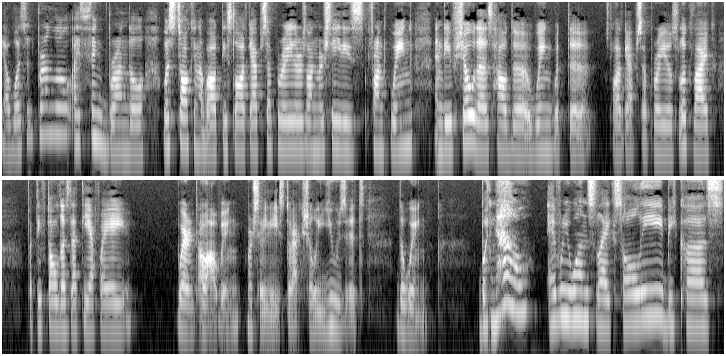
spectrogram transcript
yeah, was it Brundle? I think Brundle was talking about the slot gap separators on Mercedes front wing, and they've showed us how the wing with the slot gap separators look like, but they've told us that the FIA weren't allowing Mercedes to actually use it, the wing. But now everyone's like solely because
